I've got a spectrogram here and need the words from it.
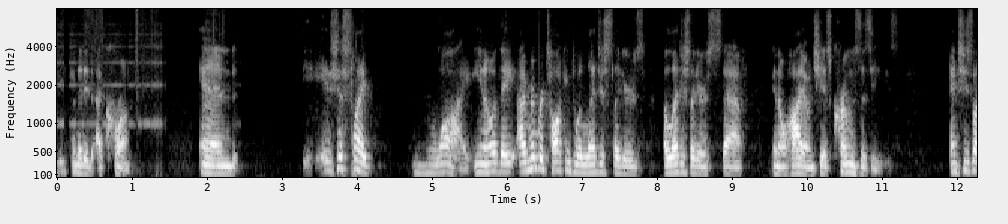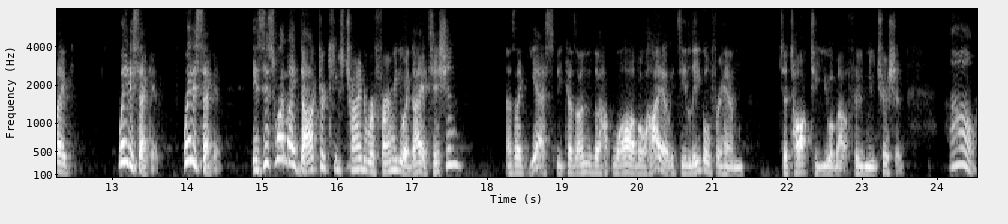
you've committed a crime. And it's just like, why? You know, they I remember talking to a legislator's a legislator's staff in Ohio, and she has Crohn's disease. And she's like, wait a second, wait a second. Is this why my doctor keeps trying to refer me to a dietitian? I was like, yes, because under the law of Ohio, it's illegal for him to talk to you about food and nutrition. Oh.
